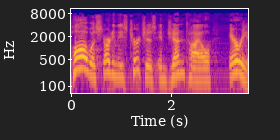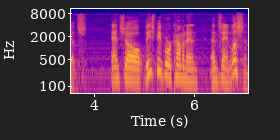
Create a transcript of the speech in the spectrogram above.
Paul was starting these churches in Gentile areas. And so these people were coming in and saying, listen,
